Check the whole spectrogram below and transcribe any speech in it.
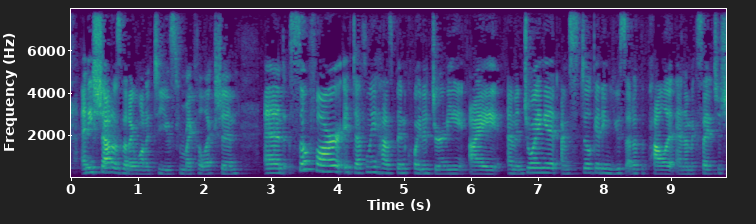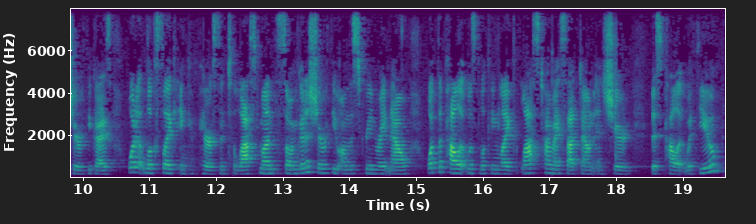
any shadows that I wanted to use for my collection. And so far, it definitely has been quite a journey. I am enjoying it. I'm still getting use out of the palette and I'm excited to share with you guys what it looks like in comparison to last month. So I'm gonna share with you on the screen right now what the palette was looking like last time I sat down and shared this palette with you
